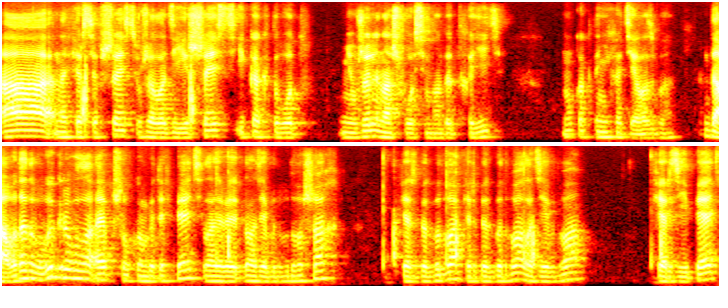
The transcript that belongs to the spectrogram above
А на ферзь f6 уже ладья e6, и как-то вот, неужели на h8 надо отходить? Ну, как-то не хотелось бы. Да, вот это выигрывало, а я пошел конь бит f5, ладья, ладья b2 шах, ферзь бит b2, ферзь бит b2, ладья f2, ферзь e5.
